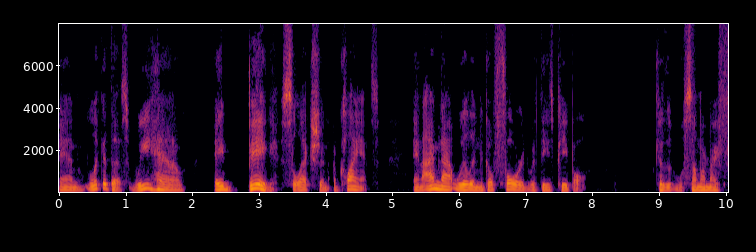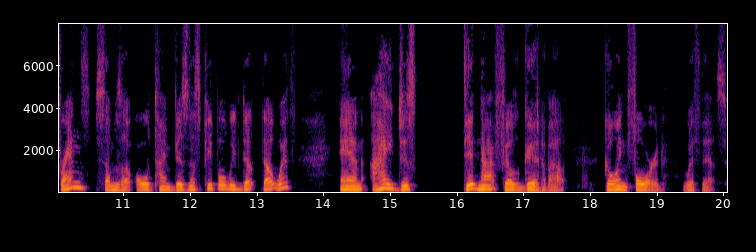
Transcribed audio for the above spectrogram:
And look at this. We have a big selection of clients and I'm not willing to go forward with these people because some are my friends, some of the old time business people we've de dealt with. And I just did not feel good about going forward with this.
